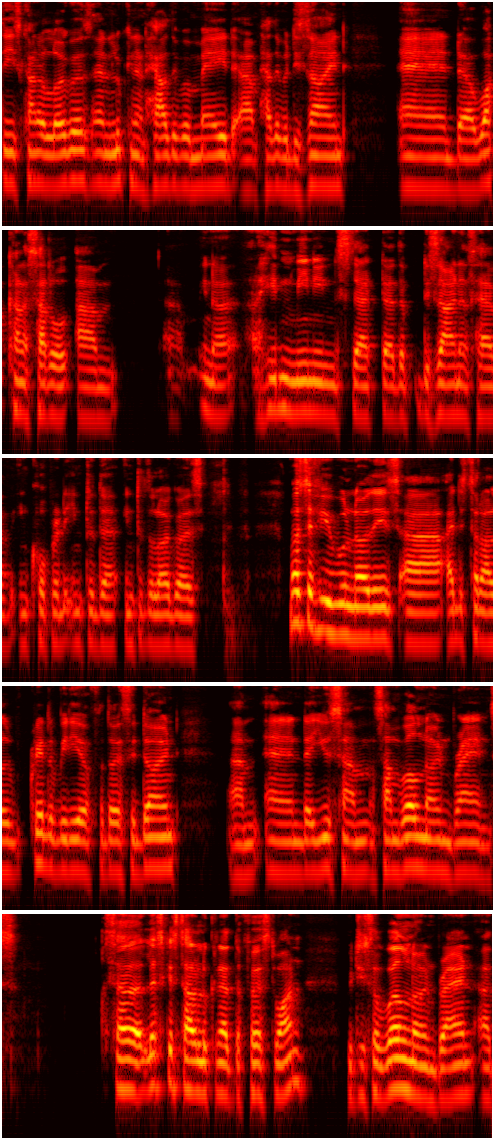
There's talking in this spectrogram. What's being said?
these kind of logos and looking at how they were made, um, how they were designed, and uh, what kind of subtle, um, uh, you know, hidden meanings that uh, the designers have incorporated into the into the logos. Most of you will know these. Uh, I just thought I'll create a video for those who don't, um, and use some some well-known brands. So let's get started looking at the first one, which is a well-known brand, uh,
